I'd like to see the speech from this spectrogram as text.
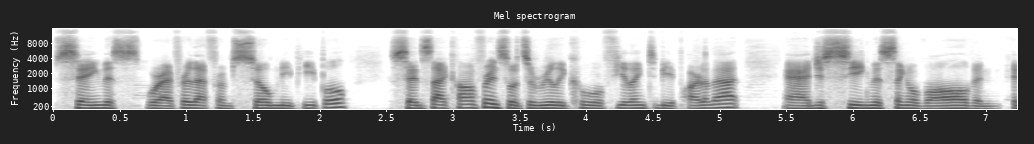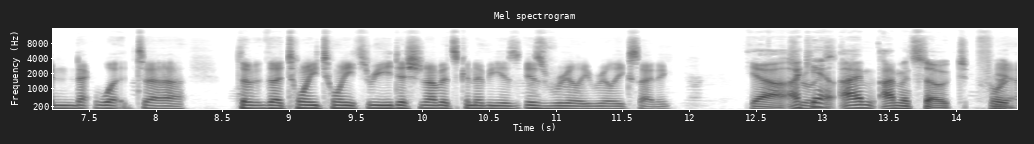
saying this where i've heard that from so many people since that conference. So it's a really cool feeling to be a part of that and just seeing this thing evolve and and what uh the the 2023 edition of it's going to be is is really really exciting Yeah, I really can't. I'm I'm stoked for Yeah.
